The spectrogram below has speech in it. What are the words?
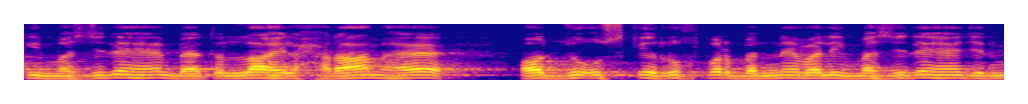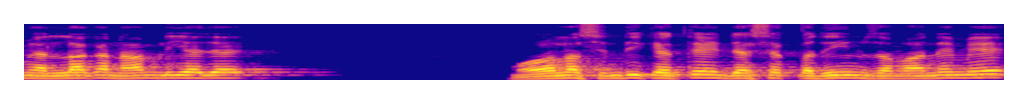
کی مسجدیں ہیں، بیت اللہ الحرام ہے، اور جو اس کے رخ پر بننے والی مسجدیں ہیں، جن میں اللہ کا نام لیا جائے۔ مولانا سندھی کہتے ہیں، جیسے قدیم زمانے میں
